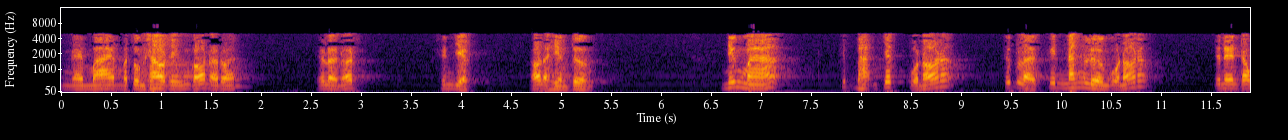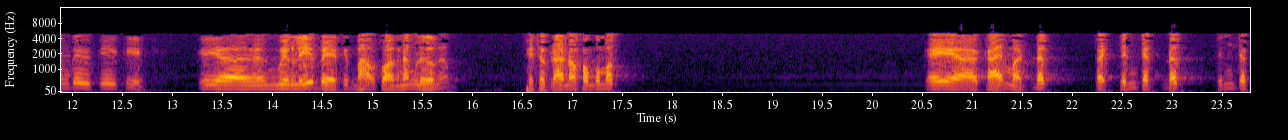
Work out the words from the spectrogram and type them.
ngày mai mà tuần sau thì cũng có nữa rồi. Tức là nó sinh diệt. Đó là hiện tượng. Nhưng mà cái bản chất của nó đó tức là cái năng lượng của nó đó cho nên trong cái cái cái cái, uh, nguyên lý về cái bảo toàn năng lượng đó, thì thực ra nó không có mất. Cái à, cái mà đất tính chất đất tính chất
